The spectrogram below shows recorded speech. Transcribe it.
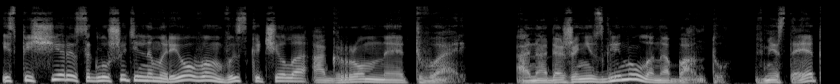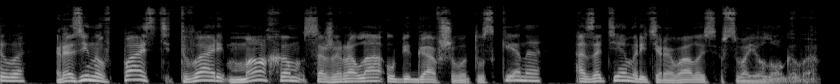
Из пещеры с оглушительным ревом выскочила огромная тварь. Она даже не взглянула на банту. Вместо этого, разинув пасть, тварь махом сожрала убегавшего Тускена, а затем ретировалась в свое логово.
